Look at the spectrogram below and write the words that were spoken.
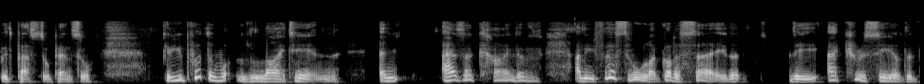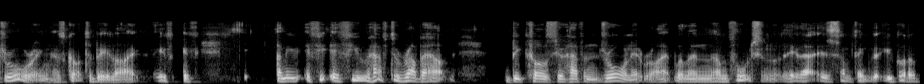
with pastel pencil. If you put the light in, and as a kind of, I mean, first of all, I've got to say that the accuracy of the drawing has got to be like if if I mean if if you have to rub out because you haven't drawn it right, well then unfortunately that is something that you've got to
